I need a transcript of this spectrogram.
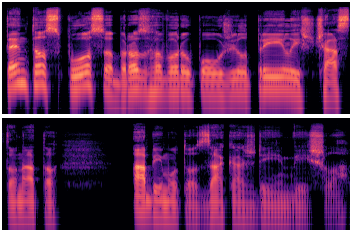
Tento spôsob rozhovoru použil príliš často na to, aby mu to za každým vyšlo.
